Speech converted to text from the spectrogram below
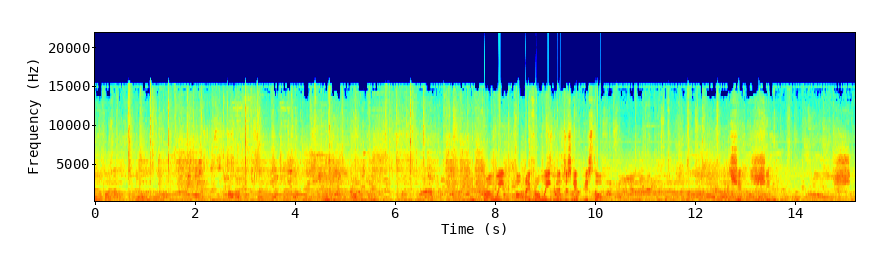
For a week. I'll play for a week and just get pissed off. Shit, shit. Shit.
